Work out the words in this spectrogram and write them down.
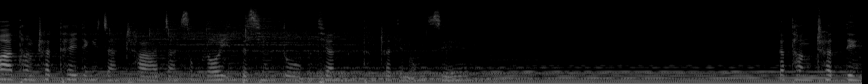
มาทางชัดไทยดึงจันทราจันทรงร้อยอินเปเซียงตัวปะเทียนทางชัดินอมเสกระทางชัดดิง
